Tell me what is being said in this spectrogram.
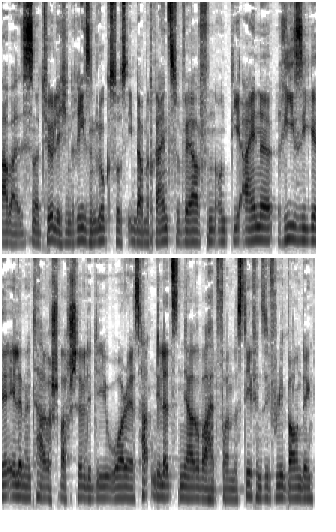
aber es ist natürlich ein Riesenluxus, ihn damit reinzuwerfen. Und die eine riesige elementare Schwachstelle, die die Warriors hatten die letzten Jahre, war halt vor allem das Defensive Rebounding.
